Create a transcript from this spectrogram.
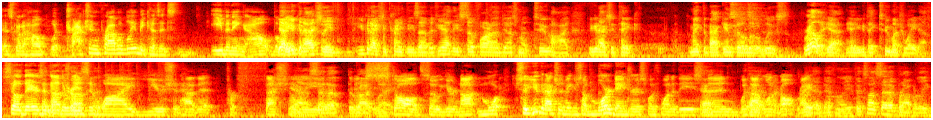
It's going to help with traction probably because it's evening out the yeah weight. you could actually you could actually crank these up if you had these so far adjustment too high you could actually take make the back end feel a little loose really yeah yeah you could take too much weight out so there's Depends another the truck, reason but... why you should have it professionally yeah, set up the right installed way. so you're not more so you could actually make yourself more dangerous with one of these yeah. than without oh, yeah. one at all right oh, yeah definitely if it's not set up properly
